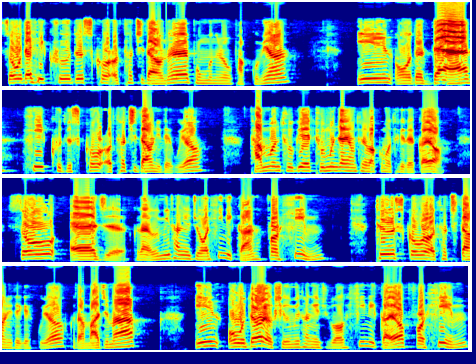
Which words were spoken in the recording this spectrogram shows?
So that he could score a touchdown을 복문으로 바꾸면 in order that he could score a touchdown이 되고요. 단문 두 개, 두 문장 형태를 바꾸면 어떻게 될까요? So as, 그 다음 의미상의 주어 he니까 for him to score a touchdown이 되겠고요. 그 다음 마지막 in order 역시 의미상의 주어 he니까요. for him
